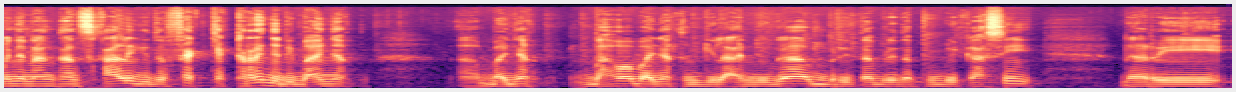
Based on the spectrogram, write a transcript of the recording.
menyenangkan sekali gitu. Fact checkernya jadi banyak. Eh, banyak bahwa banyak kegilaan juga berita-berita publikasi dari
